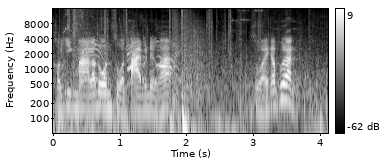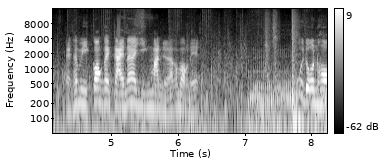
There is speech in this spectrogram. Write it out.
เขายิงมาแล้วโดนสวนตายไปหนึ่งแล้วฮะสวยครับเพื่อน แต่ถ้ามีกล้องไกลๆน่าจะยิงมันอยู่นะเขาบอกนี้ อุ้ยโดนฮอ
